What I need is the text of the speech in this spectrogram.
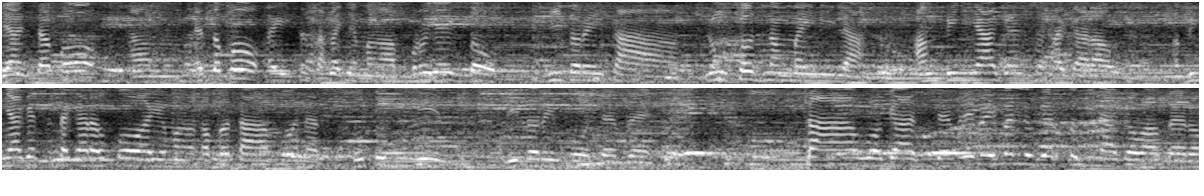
Yan, siya po, ang, ito po ay isa sa kanyang mga proyekto dito rin sa lungsod ng Maynila, ang Binyagan sa Tagaraw. Ang Binyagan sa Tagaraw po ay yung mga kabataan po na tutubiin dito rin po, syempre, sa Wagas. Syempre, iba-ibang lugar to ginagawa, pero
